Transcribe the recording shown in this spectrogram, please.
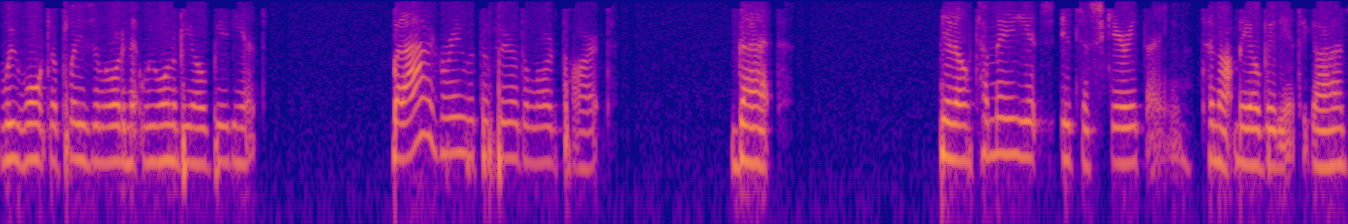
we want to please the Lord and that we want to be obedient. But I agree with the fear of the Lord part that you know, to me it's it's a scary thing to not be obedient to God.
